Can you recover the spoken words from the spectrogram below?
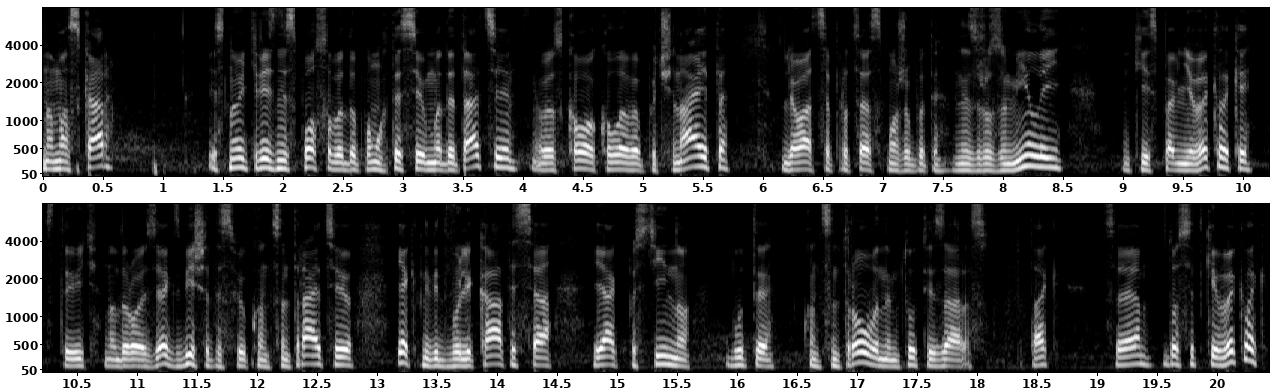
Намаскар. Існують різні способи допомогти собі в медитації. Обов'язково, коли ви починаєте, для вас цей процес може бути незрозумілий, якісь певні виклики стають на дорозі, як збільшити свою концентрацію, як не відволікатися, як постійно бути концентрованим тут і зараз. Так? Це досить такий виклик,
